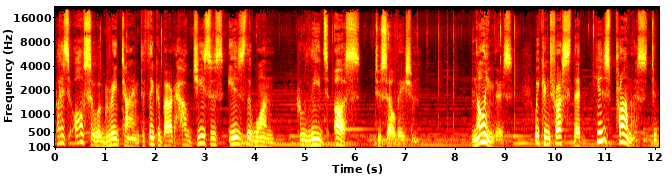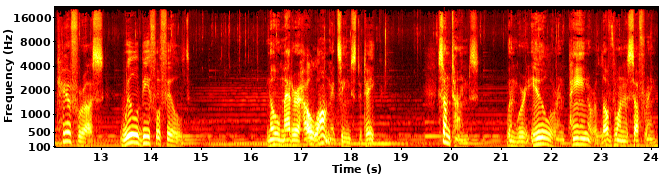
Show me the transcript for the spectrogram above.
but it's also a great time to think about how Jesus is the one who leads us to salvation. Knowing this, we can trust that His promise to care for us will be fulfilled, no matter how long it seems to take. Sometimes, when we're ill or in pain or a loved one is suffering,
